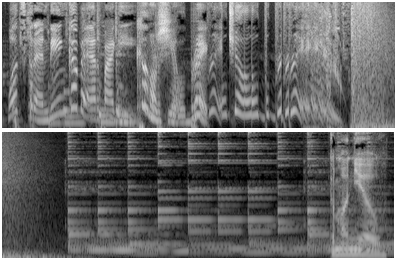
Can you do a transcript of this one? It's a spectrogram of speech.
What's trending KBR pagi? Commercial break. Commercial break. Come on yo.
